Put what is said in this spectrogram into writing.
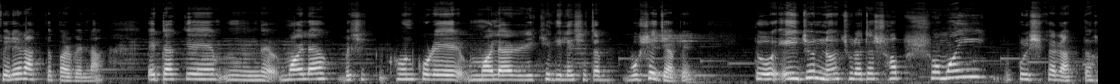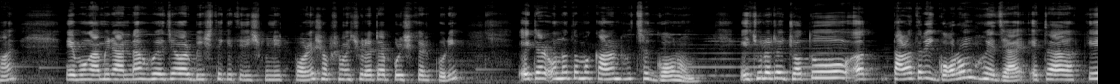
ফেলে রাখতে পারবেন না। এটাকে ময়লা বেশিক্ষণ করে ময়লা রেখে দিলে সেটা বসে যাবে। তো এই জন্য চুলাটা সব সময়ই পরিষ্কার রাখতে হয় এবং আমি রান্না হয়ে যাওয়ার বিশ থেকে তিরিশ মিনিট পরে সবসময় চুলাটা পরিষ্কার করি। এটার অন্যতম কারণ হচ্ছে গরম। এই চুলাটা যত তাড়াতাড়ি গরম হয়ে যায়, এটাকে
